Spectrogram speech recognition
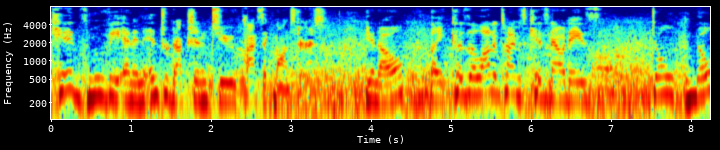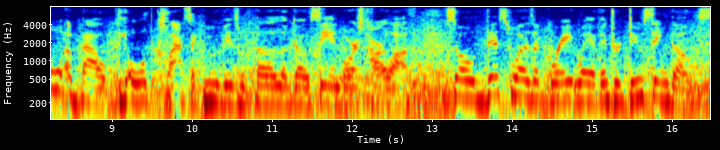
kids movie and an introduction to classic monsters. You know, like because a lot of times kids nowadays don't know about the old classic movies with Bela Lugosi and Boris Karloff. So this was a great way of introducing those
